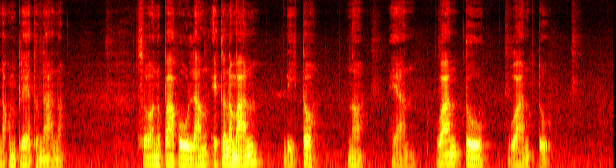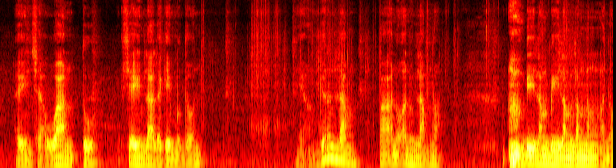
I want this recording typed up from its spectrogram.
na kompleto na, no. So, ano pa kulang? Ito naman, dito. No? Ayan. 1, 2, 1, 2. Ayun siya. 1, 2. Siya yung lalagay mo doon. Ayan. Ganun lang. Paano-ano lang, no? Bilang-bilang lang ng ano.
